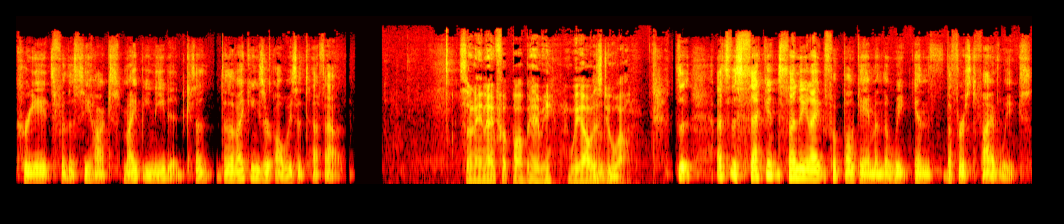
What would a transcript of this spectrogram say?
creates for the Seahawks might be needed because the Vikings are always a tough out. Sunday night football, baby. We always mm-hmm. do well. The, that's the second Sunday night football game in the week in the first five weeks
